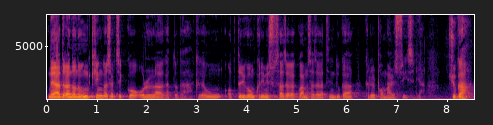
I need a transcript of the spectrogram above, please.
내 아들아 너는 움킨 것을 찢고 올라갔도다. 그가 엎드리고 웅크림이 수사자 같고 암사자 같으니 누가 그를 범할 수 있으랴. 규가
